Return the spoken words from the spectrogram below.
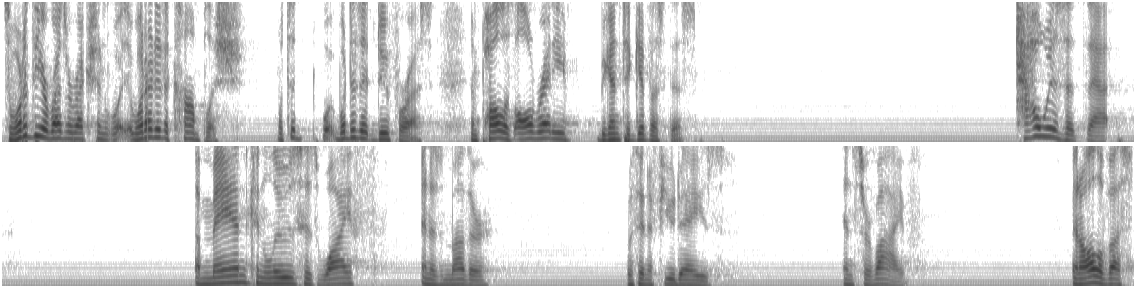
So, what did the resurrection, what did it accomplish? What's it, what did it do for us? And Paul has already begun to give us this. How is it that a man can lose his wife and his mother within a few days and survive. And all of us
